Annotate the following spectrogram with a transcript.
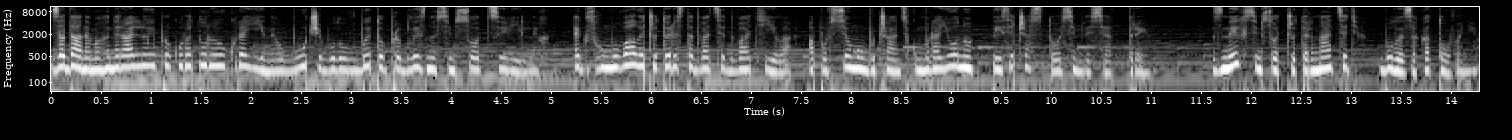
За даними Генеральної прокуратури України, у Бучі було вбито приблизно 700 цивільних. Ексгумували 422 тіла, а по всьому Бучанському району 1173. З них 714 були закатовані.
